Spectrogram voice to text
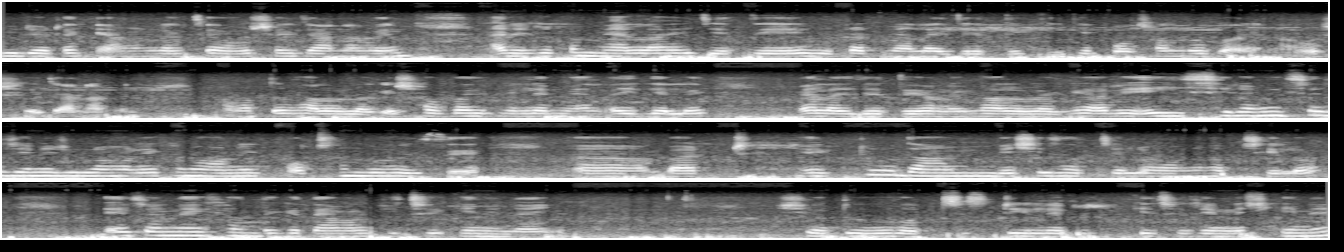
ভিডিওটা কেমন লাগছে অবশ্যই জানাবেন। আর এরকম মেলায় যেতে, হুটহাট মেলায় যেতে কী কে পছন্দ করেন অবশ্যই জানাবেন। আমার তো ভালো লাগে। সবাই মিলে মেলায় গেলে মেলায় যেতে অনেক ভালো লাগে। আর এই সিরামিক্সের জিনিসগুলো আমার এখানে অনেক পছন্দ হয়েছে বাট একটু দাম বেশি যাচ্ছিল মনে হচ্ছিল। এই জন্য এখান থেকে তেমন কিছুই কিনি নাই। শুধু হচ্ছে স্টিলের কিছু জিনিস কিনে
